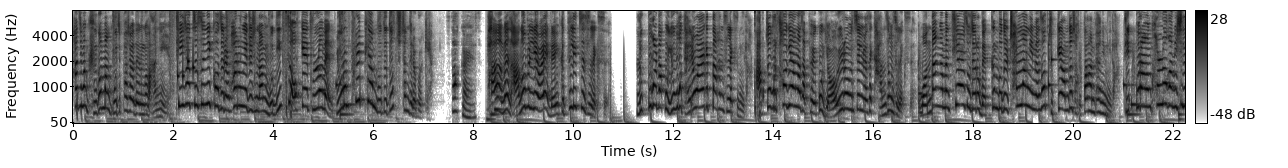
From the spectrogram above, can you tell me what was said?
하지만 그것만 고집하셔야 되는 건 아니에요. 티셔츠 스니커즈를 활용해주신다면 뭐 니트 어깨에 둘러맨 이런 preppy한 무드도 추천드려볼게요. Stalkers. 다음은 아노블리어의 레이크 플리츠 슬랙스. lookbook을 받고 요거 데려와야겠다 한 슬랙스입니다. 앞쪽으로 tuck이 하나 잡혀있고 여유로운 실루엣의 감성 슬랙스. 원단감은 TR 소재로 매끈부들 찰랑이면서 두께감도 적당한 편입니다. deep브라운 컬러감이 실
